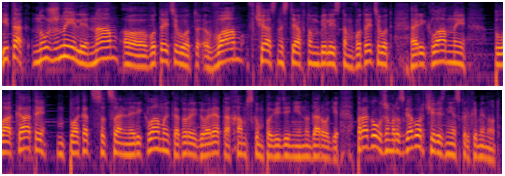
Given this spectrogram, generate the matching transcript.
Итак, нужны ли нам э, вот эти вот, вам, в частности, автомобилистам, вот эти вот рекламные плакаты, плакаты социальной рекламы, которые говорят о хамском поведении на дороге. Продолжим разговор через несколько минут.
